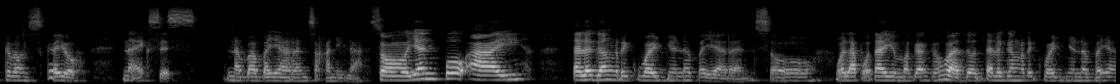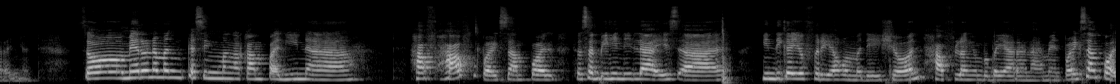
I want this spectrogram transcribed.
crowns kayo na excess na babayaran sa kanila. So, yan po ay talagang required nyo na bayaran. So, wala po tayo magagawa doon. Talagang required nyo na bayaran yun. So, meron naman kasing mga company na half-half. For example, sasabihin nila is uh, hindi kayo free accommodation, half lang yung babayaran namin. For example,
